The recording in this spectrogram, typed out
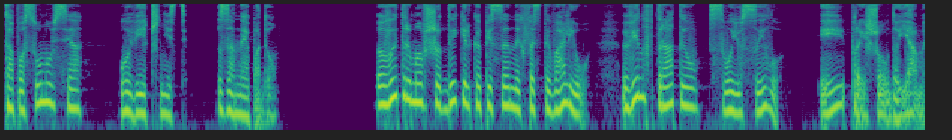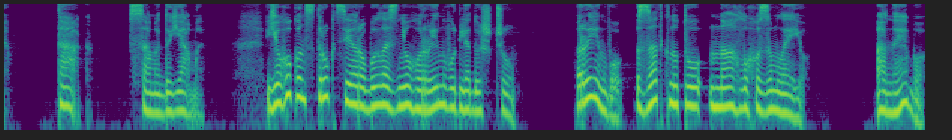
та посунувся у вічність занепаду. Витримавши декілька пісенних фестивалів, він втратив свою силу і прийшов до ями. Так, саме до ями. Його конструкція робила з нього ринву для дощу, ринву, заткнуту наглухо землею, а небо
